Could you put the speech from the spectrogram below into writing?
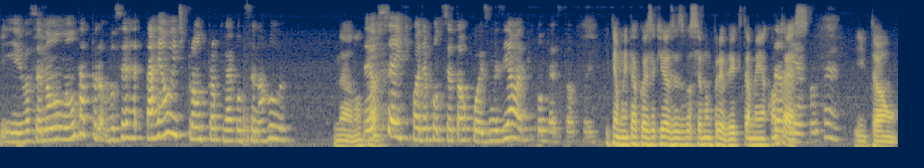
E você não, não tá pronto. Você tá realmente pronto para o que vai acontecer na rua? não, não Eu tá. sei que pode acontecer tal coisa, mas e a hora que acontece tal coisa? E tem muita coisa que às vezes você não prevê que também acontece. Também acontece. Então,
